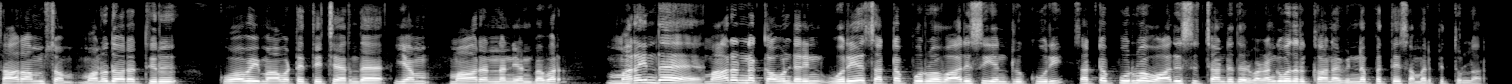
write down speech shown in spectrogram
சாராம்சம் மனுதாரர் திரு. கோவை மாவட்டத்தைச் சேர்ந்த எம். மாரண்ணன் என்பவர். மறைந்த மாரண்ண கவுண்டரின் ஒரே சட்டப்பூர்வ வாரிசு என்று கூறி சட்டப்பூர்வ வாரிசு சான்றிதழ் வழங்குவதற்கான விண்ணப்பத்தை சமர்ப்பித்துள்ளார்.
